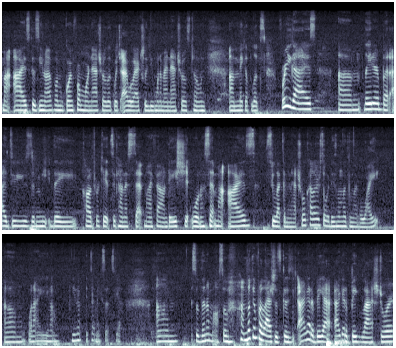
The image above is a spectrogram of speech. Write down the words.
my eyes because you know if I'm going for a more natural look, which I will actually do one of my natural tone um, makeup looks for you guys um, later, but I do use the the contour kit to kind of set my foundation, well, to set my eyes to like a natural color, so it isn't looking like white um, when I, you know, you know, if that makes sense, yeah. Um, so then I'm also I'm looking for lashes because I got a big I got a big lash drawer,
